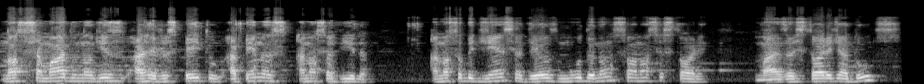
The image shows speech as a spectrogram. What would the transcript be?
nosso chamado não diz a respeito apenas a nossa vida. A nossa obediência a Deus muda não só a nossa história, mas a história de adultos,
